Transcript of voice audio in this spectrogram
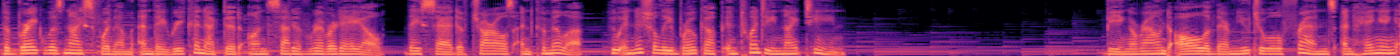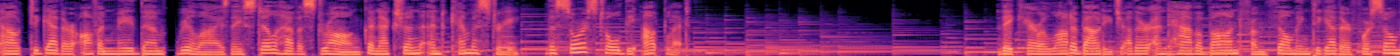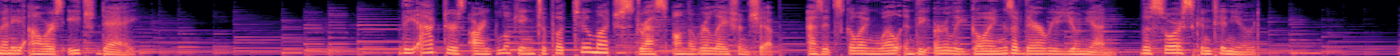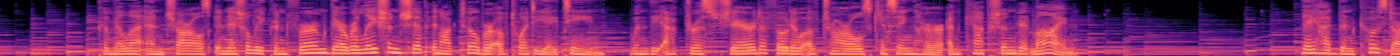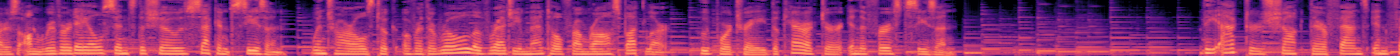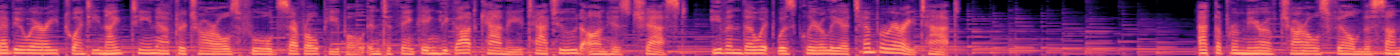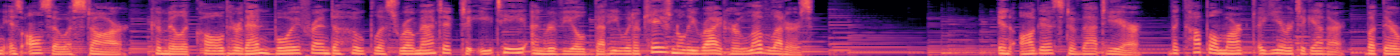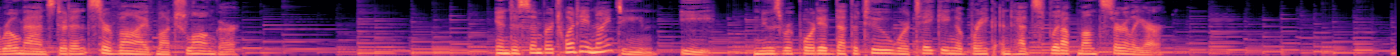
The break was nice for them and they reconnected on set of Riverdale, they said of Charles and Camila, who initially broke up in 2019. Being around all of their mutual friends and hanging out together often made them realize they still have a strong connection and chemistry, the source told the outlet. They care a lot about each other and have a bond from filming together for so many hours each day. The actors aren't looking to put too much stress on the relationship, as it's going well in the early goings of their reunion, the source continued. Camila and Charles initially confirmed their relationship in October of 2018, when the actress shared a photo of Charles kissing her and captioned it mine. They had been co-stars on Riverdale since the show's second season, when Charles took over the role of Reggie Regimental from Ross Butler, who portrayed the character in the first season. The actors shocked their fans in February 2019 after Charles fooled several people into thinking he got Cammy tattooed on his chest, even though it was clearly a temporary tat. At the premiere of Charles' film The Sun is also a star, Camila called her then-boyfriend a hopeless romantic to E.T. and revealed that he would occasionally write her love letters. In August of that year, the couple marked a year together, but their romance didn't survive much longer. In December 2019, E! News reported that the two were taking a break and had split up months earlier.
